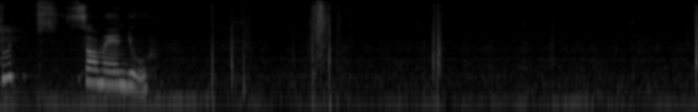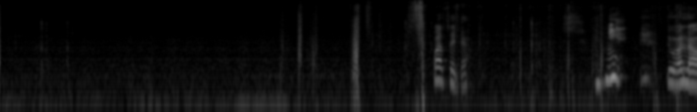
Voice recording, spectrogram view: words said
ชุดซอแมนอยู่ วาดเสร็จแล้ว นี่ ตัวเรา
